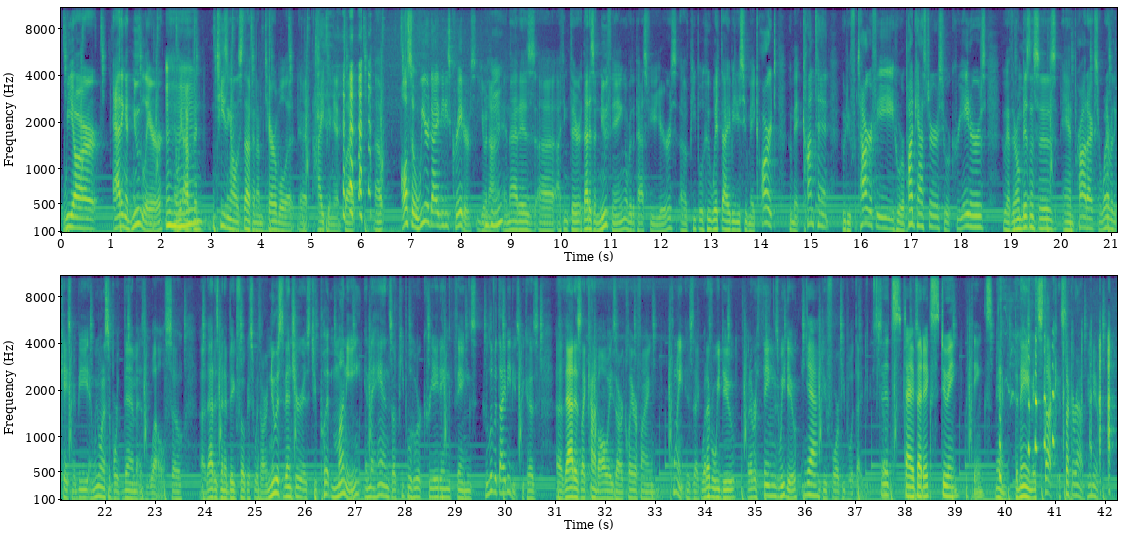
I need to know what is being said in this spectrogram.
we are adding a new layer. And we, I've Mm-hmm. been teasing all this stuff, and I'm terrible at, at hyping it, but. Uh, also, we are diabetes creators, you and Mm-hmm. I, and that is, uh, I think there that is a new thing over the past few years of people who with diabetes who make art, who make content, who do photography, who are podcasters, who are creators, who have their own businesses and products or whatever the case may be, and we want to support them as well. So uh, that has been a big focus with our newest venture is to put money in the hands of people who are creating things who live with diabetes because uh, that is like kind of always our clarifying point is like whatever we do, whatever things we do, Yeah. we do for people with diabetes. So, It's diabetics doing the things. man, the name it's stuck. It stuck around. Who knew?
